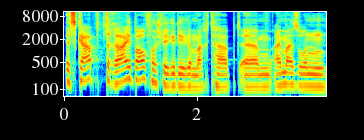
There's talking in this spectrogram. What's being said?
Es gab drei Bauvorschläge, die ihr gemacht habt. Ähm, einmal so ein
